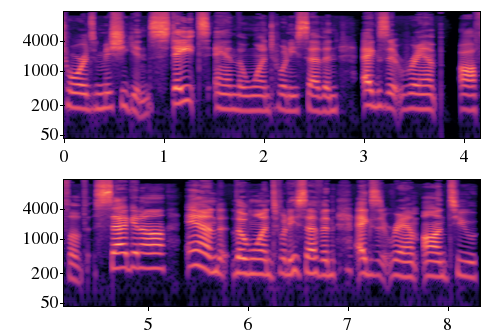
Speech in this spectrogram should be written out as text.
towards Michigan State and the 127 exit ramp off of Saginaw and the 127 exit ramp onto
